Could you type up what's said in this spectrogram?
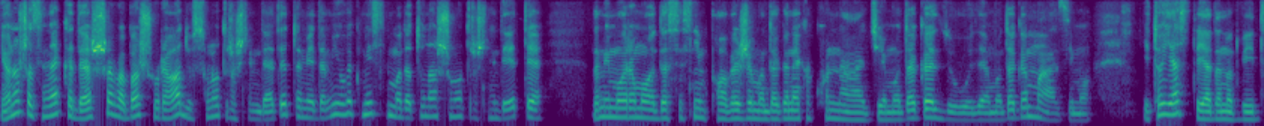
I ono što se nekad dešava baš u radu sa unutrašnjim detetom je da mi uvek mislimo da to naše unutrašnje dete da mi moramo da se s njim povežemo, da ga nekako nađemo, da ga ljudemo, da ga mazimo. I to jeste jedan od vid,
